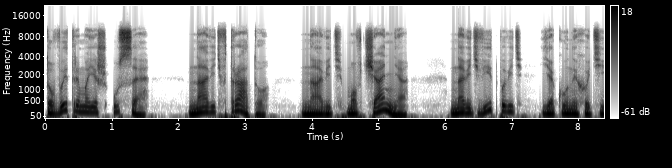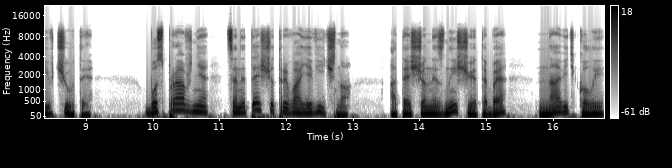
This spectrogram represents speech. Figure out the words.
то витримаєш усе, навіть втрату, навіть мовчання, навіть відповідь, яку не хотів чути. Бо справжнє це не те, що триває вічно, а те, що не знищує тебе, навіть коли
